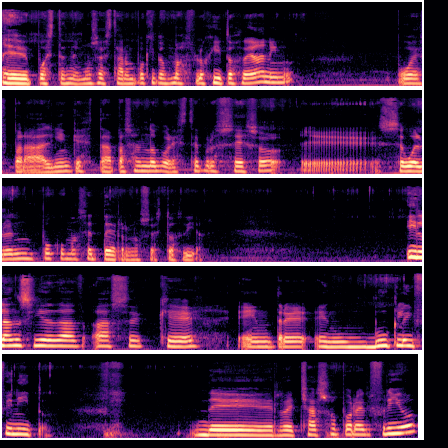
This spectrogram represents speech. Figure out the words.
eh, pues tendemos a estar un poquito más flojitos de ánimo. Pues para alguien que está pasando por este proceso eh, se vuelven un poco más eternos estos días. Y la ansiedad hace que entre en un bucle infinito de rechazo por el frío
